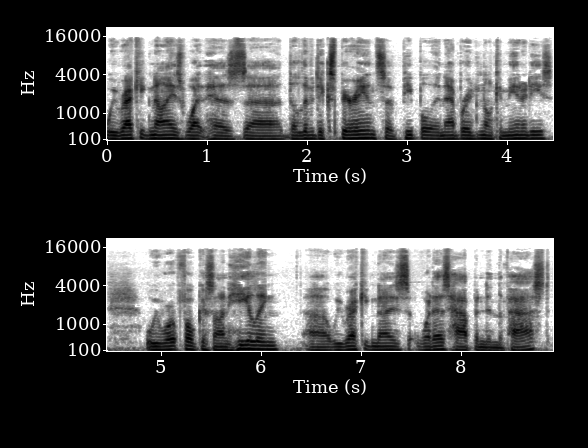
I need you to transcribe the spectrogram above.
We recognize what has uh, the lived experience of people in Aboriginal communities. We work, focus on healing, uh, we recognize what has happened in the past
